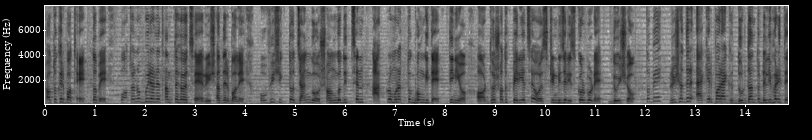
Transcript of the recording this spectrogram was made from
শতকের পথে। তবে পঁচানব্বই রানে থামতে হয়েছে ঋষাদের বলে। অভিষিক্ত জাঙ্গো সঙ্গ দিচ্ছেন আক্রমণাত্মক ভঙ্গিতে। তিনিও অর্ধ শতক পেরিয়েছে ওয়েস্ট ইন্ডিজের স্কোরবোর্ডে দুইশো। তবে ঋষাদের একের পর এক দুর্দান্ত ডেলিভারিতে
